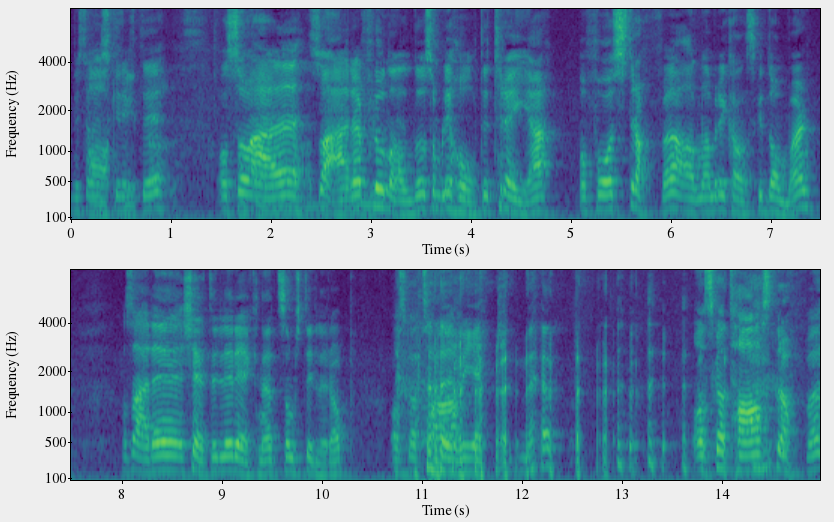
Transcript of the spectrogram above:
hvis jeg Ah, husker riktig. Og så er, det, så er det Flonaldo som blir holdt i trøya og får straffe av den amerikanske dommeren. Og så er det Kjetil Reknet som stiller opp og skal ta, Reknet. og skal ta straffe.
